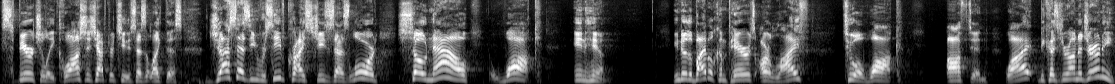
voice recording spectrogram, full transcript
spiritually. Colossians chapter 2 says it like this Just as you received Christ Jesus as Lord, so now walk in him. You know, the Bible compares our life to a walk often. Why? Because you're on a journey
